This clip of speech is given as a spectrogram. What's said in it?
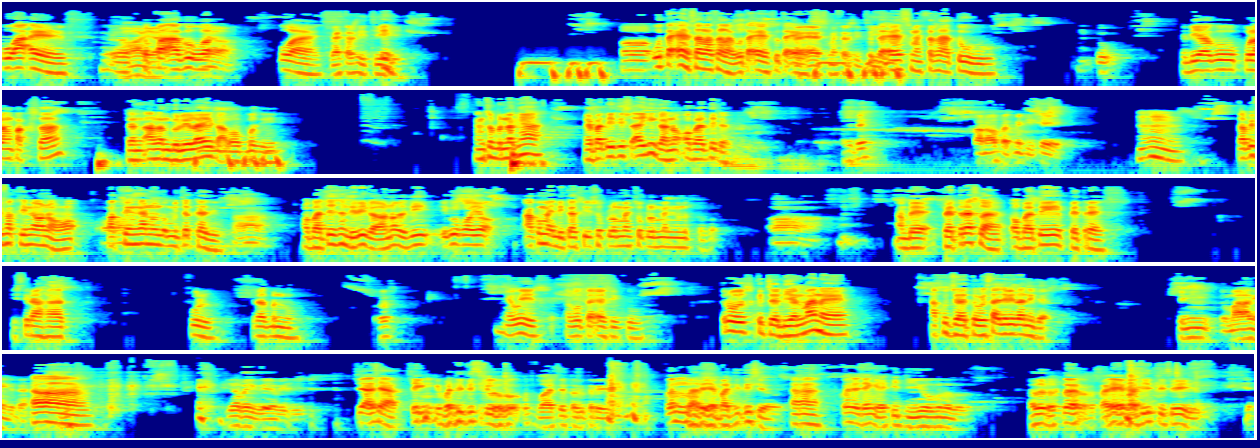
UAS. Oh, Tepak iya. aku. UAS. Semester siji. Eh. Eh, UTS salah salah UTS UTS UTS semester siji. UTS semester 1 jadi aku pulang paksa dan alhamdulillah ya gak apa-apa sih dan sebenarnya hepatitis A ini gak no obatnya dah Maksudnya? Karena obat medis e. Mm-mm. tapi vaksinnya ono vaksin kan untuk mencegah sih Ah. obatnya sendiri gak ono jadi itu koyo aku mek dikasih suplemen suplemen ngono tuh kok Ah. sampai bed rest lah obatnya bed rest istirahat full istirahat penuh Terus ya wis aku TS iku terus kejadian mana aku jatuh wis tak cerita nih kak sing Malang gitu. Heeh. Ya apa iku ya apa iku. Siap siap. Sing hepatitis iki lho bahas dokter. Kan mari hepatitis yo. Heeh. Kan aja nggak video ngono lho. Halo dokter, saya hepatitis sih.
